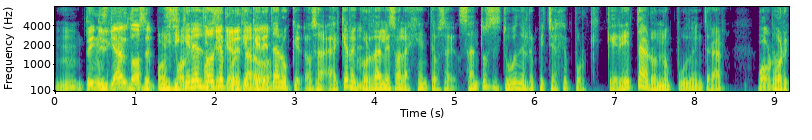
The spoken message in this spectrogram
Mm, sí, ni siquiera el 12. Por, ni siquiera el 12 porque, porque Querétaro... que, o sea, hay que recordarle mm. eso a la gente. O sea, Santos estuvo en el repechaje porque Querétaro no pudo entrar por, por,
